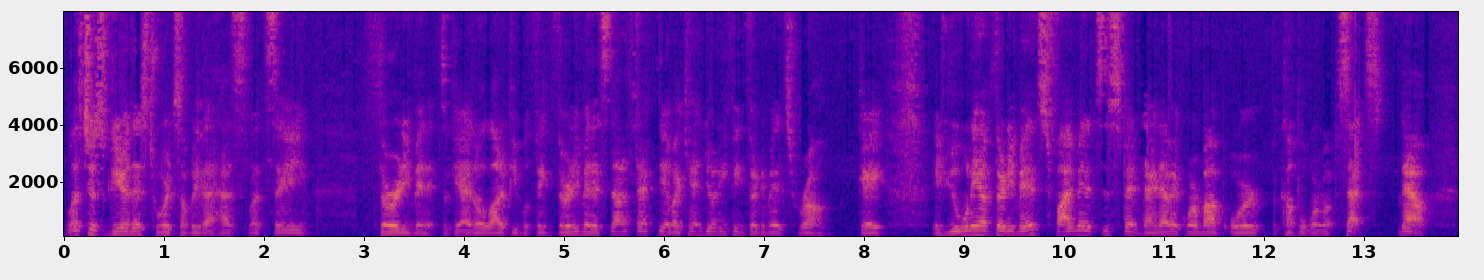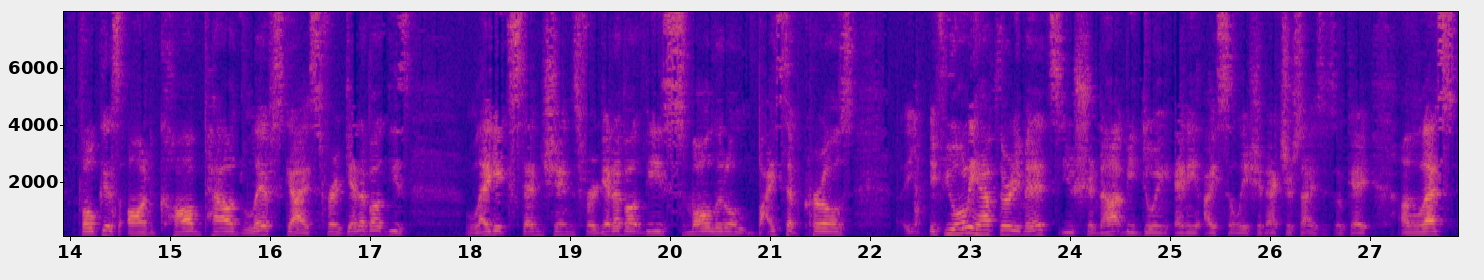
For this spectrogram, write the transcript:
Let's just gear this towards somebody that has, let's say, 30 minutes. Okay, I know a lot of people think 30 minutes not effective. I can't do anything 30 minutes. Wrong. Okay, if you only have 30 minutes, five minutes to spend dynamic warm up or a couple warm up sets. Now, focus on compound lifts, guys. Forget about these leg extensions, forget about these small little bicep curls. If you only have 30 minutes, you should not be doing any isolation exercises, okay? Unless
